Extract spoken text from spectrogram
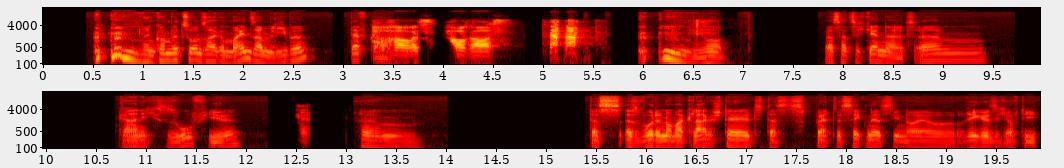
Dann kommen wir zu unserer gemeinsamen Liebe, Defcon. Hau raus, hau raus. ja. Was hat sich geändert? Ähm, gar nicht so viel. Ja. Ähm, das, es wurde nochmal klargestellt, dass Spread the Sickness, die neue Regel, sich auf die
